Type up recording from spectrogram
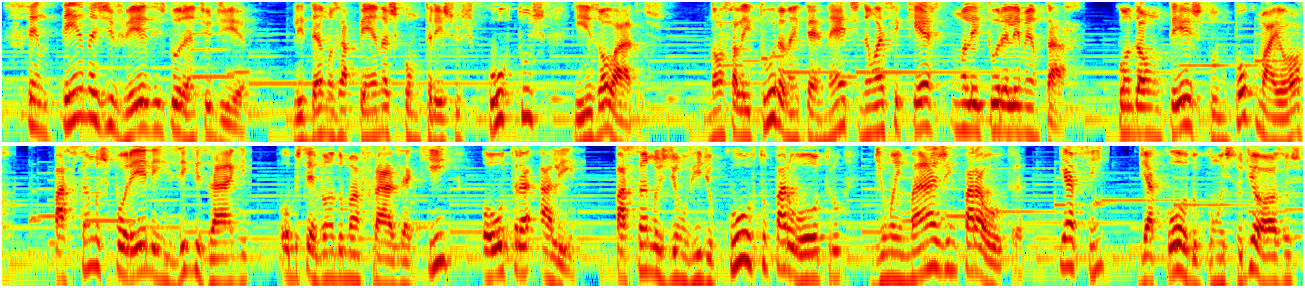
centenas de vezes durante o dia lidamos apenas com trechos curtos e isolados. Nossa leitura na internet não é sequer uma leitura elementar. Quando há um texto um pouco maior, passamos por ele em zigue-zague, observando uma frase aqui, outra ali. Passamos de um vídeo curto para o outro, de uma imagem para outra. E assim, de acordo com estudiosos,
